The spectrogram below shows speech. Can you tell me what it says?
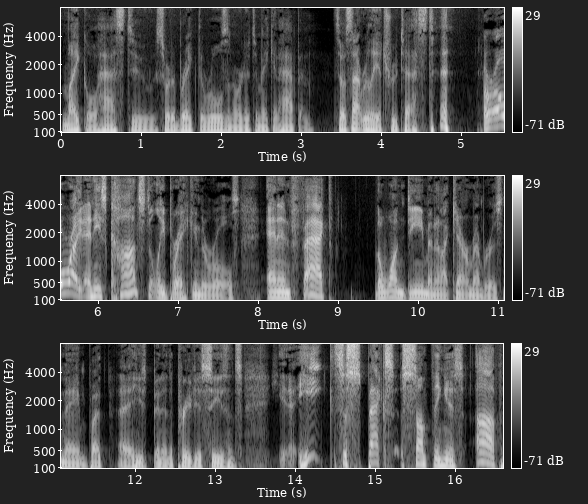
Michael has to sort of break the rules in order to make it happen. So it's not really a true test. or all right, and he's constantly breaking the rules. And in fact, the one demon, and I can't remember his name, but uh, he's been in the previous seasons. He suspects something is up,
